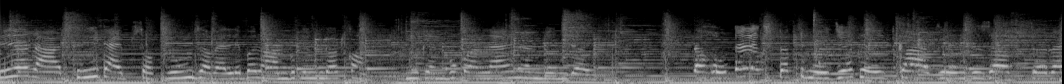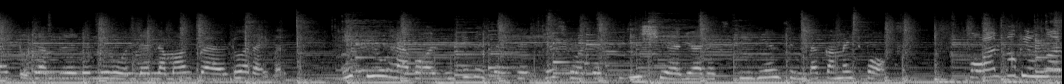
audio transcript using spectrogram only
There are three types of rooms available on booking.com. You can book online and enjoy. The hotel expects major credit cards and reserves the right to temporarily hold an amount prior to arrival. If you have already visited this hotel, please share your experience in the comment box. For booking or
